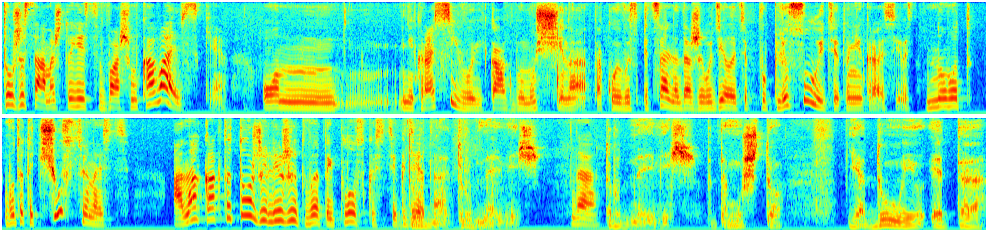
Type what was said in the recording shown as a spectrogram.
то же самое, что есть в вашем Ковальске. Он некрасивый, как бы мужчина. Такой вы специально даже его делаете, вы плюсуете эту некрасивость. Но вот, вот эта чувственность, она как-то тоже лежит в этой плоскости где-то. Трудная, трудная вещь. Да. Трудная вещь. Потому что, я думаю, это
